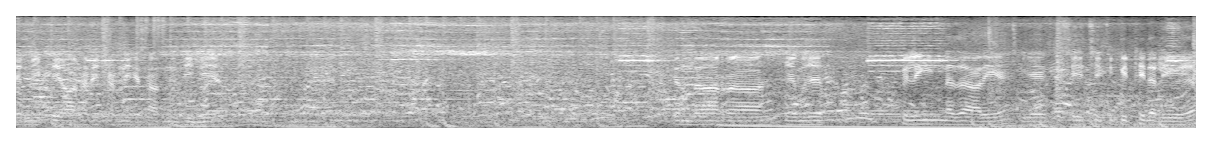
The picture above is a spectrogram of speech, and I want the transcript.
ये मीठी और हरी चटनी के साथ में दी गई है। इसके अंदर ये मुझे फिलिंग नज़र आ रही है। ये किसी चीज़ की पिट्ठी डली हुई है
